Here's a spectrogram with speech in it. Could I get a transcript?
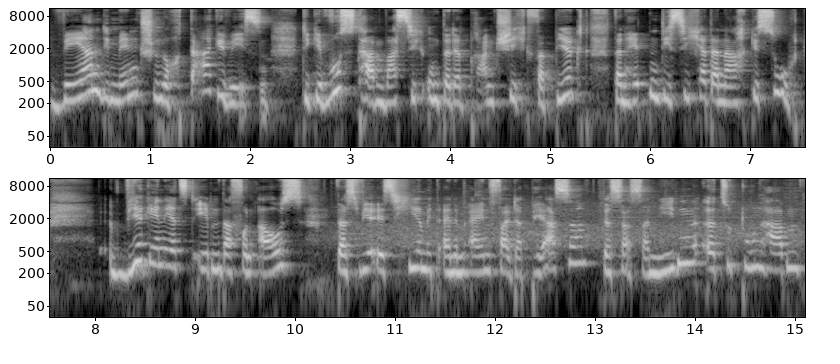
wären die Menschen noch da gewesen, die gewusst haben, was sich unter der Brandschicht verbirgt, dann hätten die sicher danach gesucht. Wir gehen jetzt eben davon aus, dass wir es hier mit einem Einfall der Perser, der Sassaniden äh, zu tun haben,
